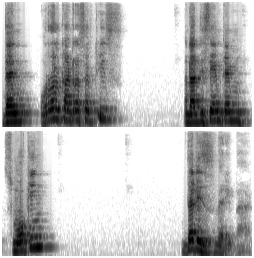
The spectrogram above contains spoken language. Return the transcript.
Then oral contraceptives and at the same time smoking, that is very bad.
